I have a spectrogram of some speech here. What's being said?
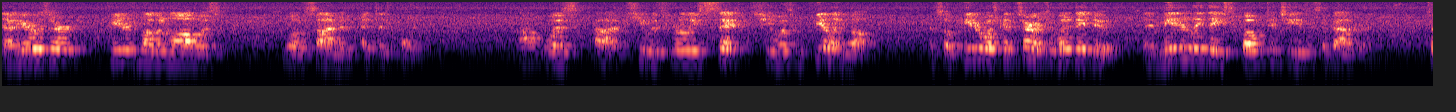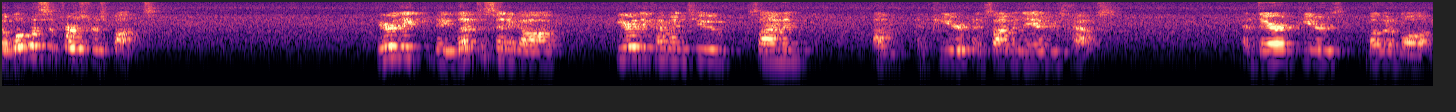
Now here was her, Peter's mother-in-law was, well, Simon at this point, uh, was, uh, she was really sick, she wasn't feeling well. And so Peter was concerned, so what did they do? And immediately they spoke to Jesus about her. So what was the first response? Here they, they left the synagogue, here they come into Simon um, and Peter and Simon and Andrew's house. And there Peter's mother-in-law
